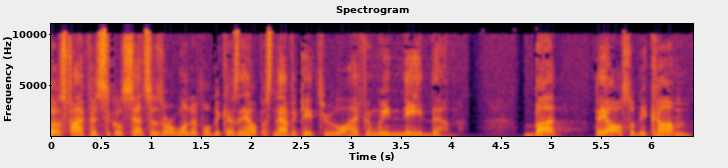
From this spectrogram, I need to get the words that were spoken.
those five physical senses are wonderful because they help us navigate through life, and we need them. But they also become,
